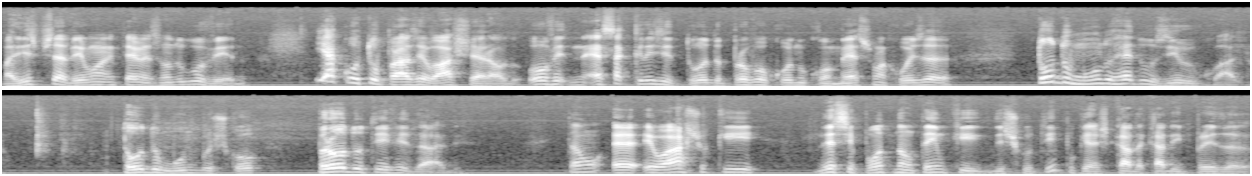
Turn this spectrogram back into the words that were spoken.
Mas isso precisa haver uma intervenção do governo. E a curto prazo, eu acho, Geraldo, houve, essa crise toda provocou no comércio uma coisa. Todo mundo reduziu o quadro. Todo mundo buscou produtividade. Então, é, eu acho que Nesse ponto não tenho que discutir, porque cada, cada empresa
